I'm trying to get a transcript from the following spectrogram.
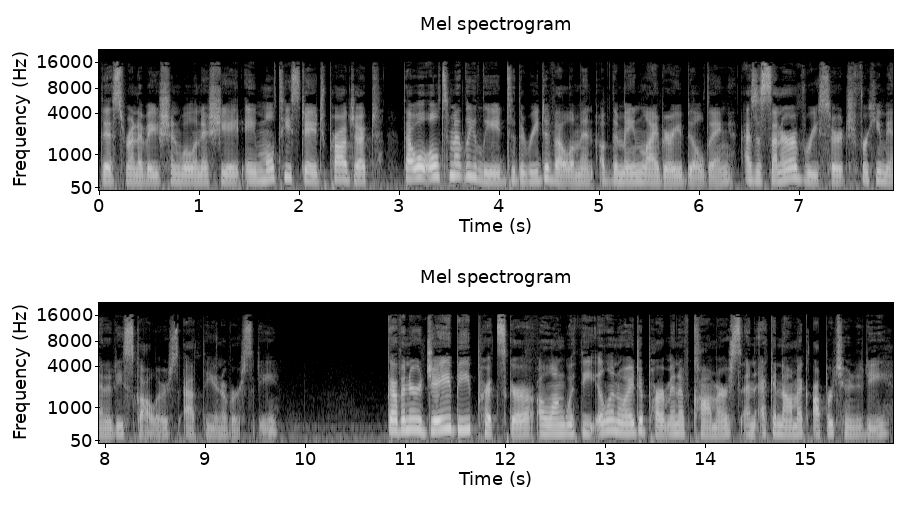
This renovation will initiate a multi stage project that will ultimately lead to the redevelopment of the main library building as a center of research for humanities scholars at the university. Governor J.B. Pritzker, along with the Illinois Department of Commerce and Economic Opportunity,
